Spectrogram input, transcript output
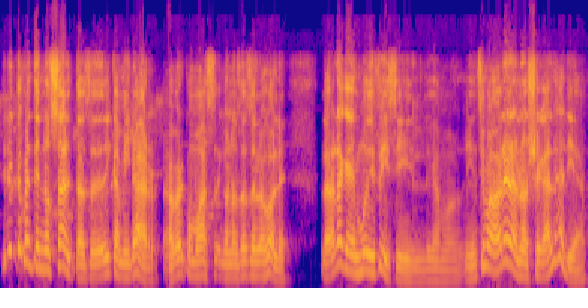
Directamente no salta, se dedica a mirar, a ver cómo hace, nos hacen los goles. La verdad que es muy difícil, digamos. Y encima Varela no llega al área.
